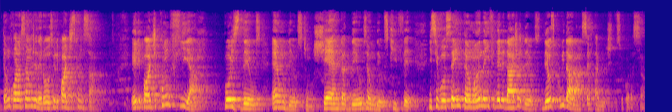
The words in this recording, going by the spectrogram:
Então, um coração generoso, ele pode descansar. Ele pode confiar pois Deus é um Deus que enxerga, Deus é um Deus que vê. E se você então anda em fidelidade a Deus, Deus cuidará certamente do seu coração.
